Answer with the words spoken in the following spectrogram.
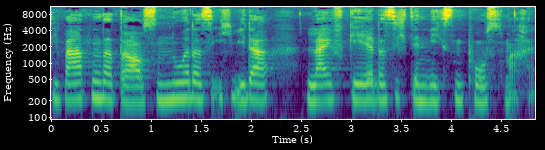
die warten da draußen, nur dass ich wieder live gehe, dass ich den nächsten Post mache.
